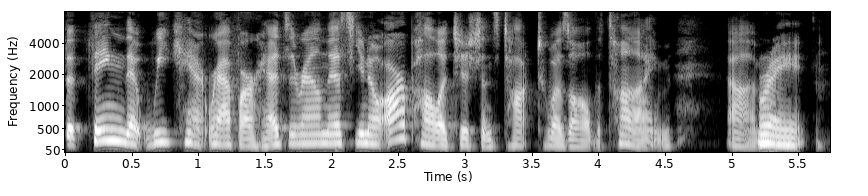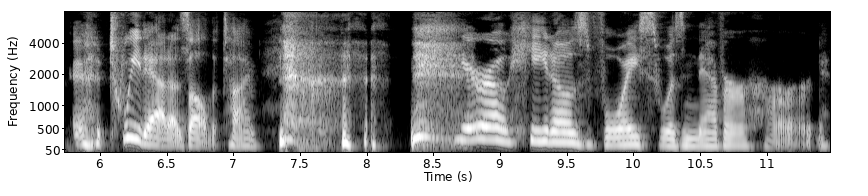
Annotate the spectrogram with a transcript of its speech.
the thing that we can't wrap our heads around this, you know, our politicians talk to us all the time, um, right. tweet at us all the time. Hirohito's voice was never heard.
